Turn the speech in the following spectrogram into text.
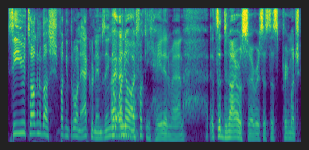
See, you're talking about sh- fucking throwing acronyms. Ain't I, nobody. I know. I fucking hate it, man. It's a denial of service. It's just pretty much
